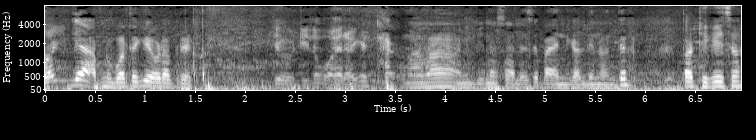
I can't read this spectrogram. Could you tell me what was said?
जहिले हाप्नु पर्थ्यो कि एउटा पिरियड त्यो ढिलो भएर कि? ठाकुमामा अनि बिना सरले चाहिँ बाहिर निकालिदिनु हुन्थ्यो तर ठिकै छ।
